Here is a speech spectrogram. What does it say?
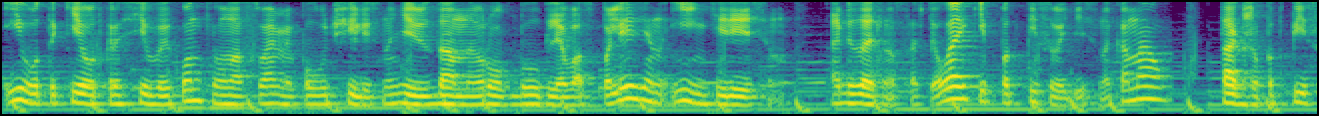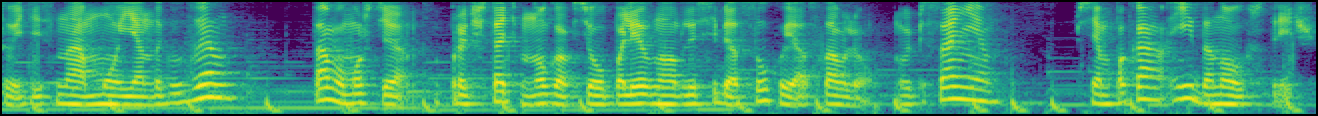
И вот такие вот красивые иконки у нас с вами получились. Надеюсь, данный урок был для вас полезен и интересен. Обязательно ставьте лайки, подписывайтесь на канал. Также подписывайтесь на мой Яндекс.Дзен. Там вы можете прочитать много всего полезного для себя. Ссылку я оставлю в описании. Всем пока и до новых встреч.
